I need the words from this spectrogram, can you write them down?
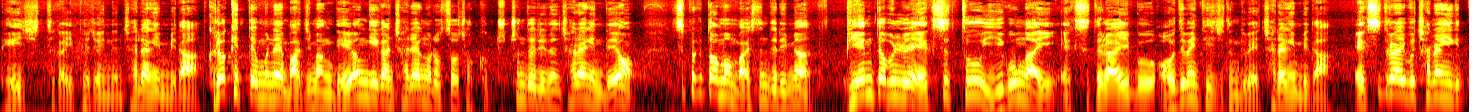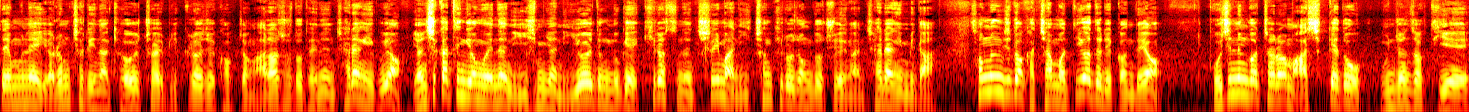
베이지 시트가 입혀져 있는 차량입니다. 그렇기 때문에 마지막 내연기관 차량으로서 적극 추천드리는 차량인데요. 스펙도 한번 말씀드리면 BMW X2 20i X드라이브 어드밴티지 등급의 차량입니다. X드라이브 차량이기 때문에 여름철이나 겨울철 미끄러질 걱정 안 하셔도 되는 차량이고요. 연식 같은 경우에는 20년 2월 등록에 키로수는 7만 2천 킬로 정도 주행한 차량입니다. 성능지도 같이 한번 띄워드릴 건데요. 보시는 것처럼 아쉽게도 운전석 뒤에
